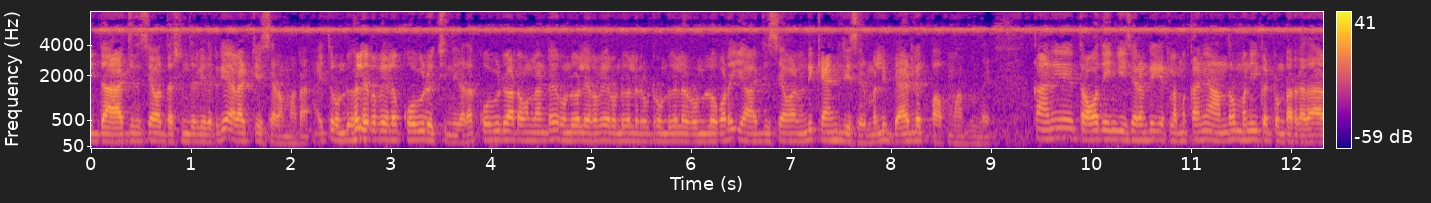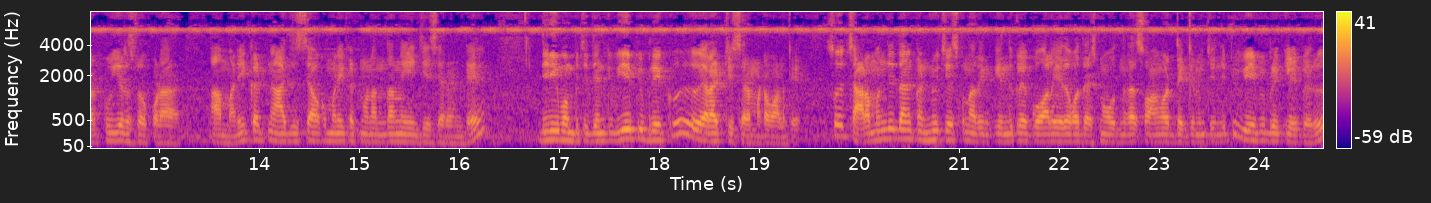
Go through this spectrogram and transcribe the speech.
ఈ రాజ్య సేవ దర్శనం జరిగేటట్టుగా అలర్ట్ చేశారన్నమాట. అయితే రెండు వేల ఇరవైలో కోవిడ్ వచ్చింది కదా. కోవిడ్ రావడం వల్ల అంటే రెండు వేల ఇరవై రెండు వేల ఇరవై రెండు వేల రెండులో కూడా ఈ ఆర్జీ సేవ అనేది క్యాన్సిల్ చేశారు. మళ్ళీ బ్యాడ్ లెక్ పాపం అవుతుంది కానీ తర్వాత ఏం చేశారంటే ఇట్లా కానీ అందరూ మనీ కట్టి ఉంటారు కదా టూ ఇయర్స్లో కూడా. ఆ మనీ కట్టిన ఆర్జీ సేవకు మనీ కట్టిన అందరినీ ఏం చేశారంటే దీనికి పంపించి దానికి వీఐపీ బ్రేక్ అలాట్ చేశారన్నమాట వాళ్ళకి. సో చాలామంది దాన్ని కంటిన్యూ చేసుకున్నారు. ఇంక ఎందుకు గోవాలో ఏదో ఒక దర్శనం అవుతుంది కదా స్వామివారి దగ్గర నుంచి అని చెప్పి వీఐపీ బ్రేక్ లేపారు.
